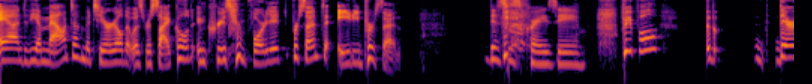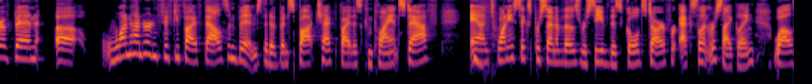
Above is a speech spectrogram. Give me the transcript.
And the amount of material that was recycled increased from 48% to 80%. This is crazy. People, there have been uh, 155,000 bins that have been spot checked by this compliance staff, and 26% of those received this gold star for excellent recycling, while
